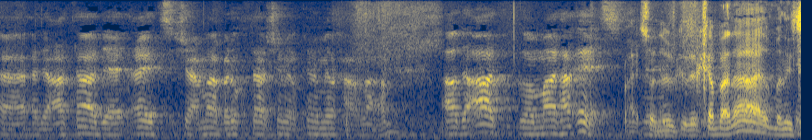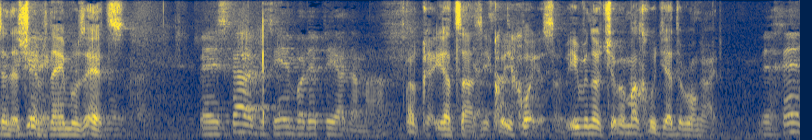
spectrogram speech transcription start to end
הדעתה דעץ שאמר ברוך אתה השם אלוקינו מלך העולם, על דעת לומר העץ. Right, so the, the Kavanah, when he said Hashem's name was etz. Okay, יצא. You caught yourself. Even though Shema Malchut, you had the wrong item. וכן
